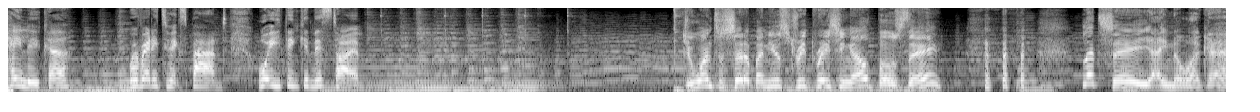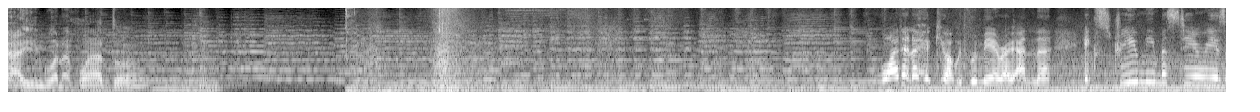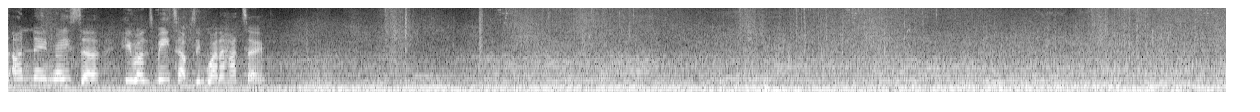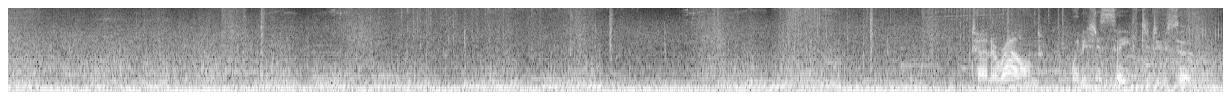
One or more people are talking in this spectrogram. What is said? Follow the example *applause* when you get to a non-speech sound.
Hey, Luca. We're ready to expand. What are you thinking this time? You want to set up a new street racing outpost, eh? *laughs* Let's say I know a guy in Guanajuato. Why don't I hook you up with Ramiro and the extremely mysterious unknown racer who runs meetups in Guanajuato? When it is safe to do so.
